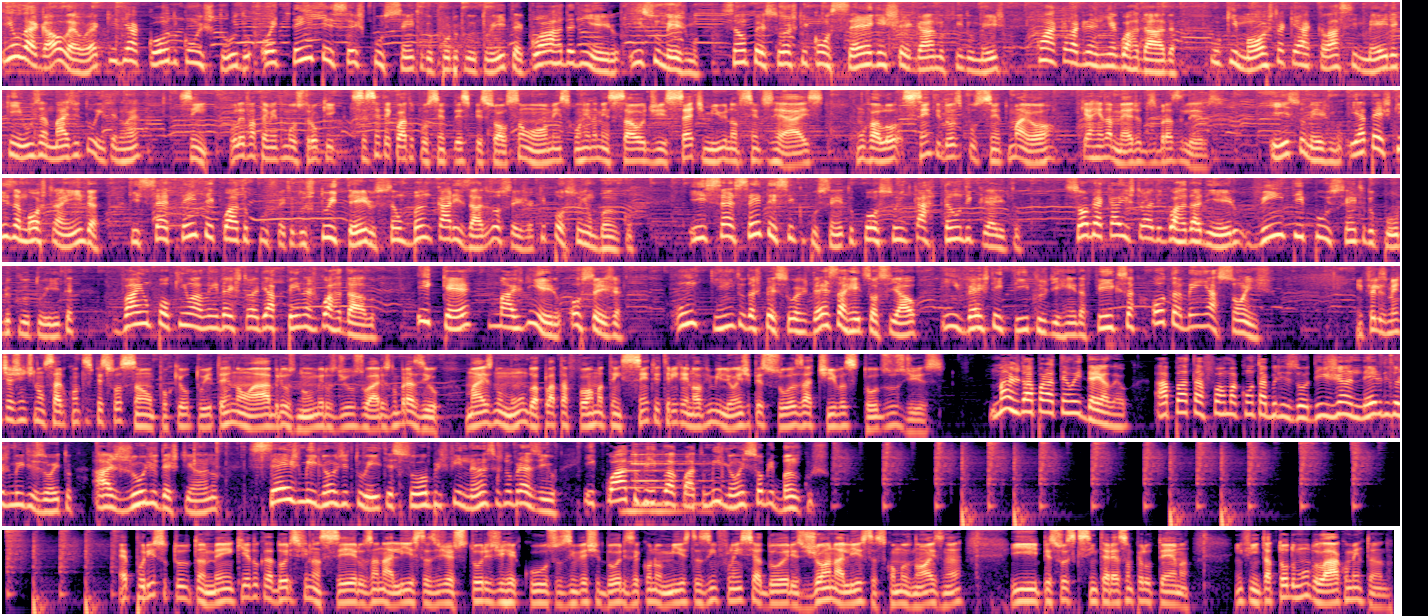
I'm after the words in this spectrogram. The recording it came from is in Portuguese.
E o legal, Léo, é que de acordo com o estudo, 86% do público do Twitter guarda dinheiro. Isso mesmo, são pessoas que conseguem chegar no fim do mês com aquela graninha guardada, o que mostra que é a classe média quem usa mais o Twitter, não é? Sim, o levantamento mostrou que 64% desse pessoal são homens com renda mensal de R$ 7.900, um valor 112% maior que a renda média dos brasileiros. Isso mesmo. E a pesquisa mostra ainda que 74% dos twitteiros são bancarizados, ou seja, que possuem um banco, e 65% possuem cartão de crédito. Sobre aquela história de guardar dinheiro, 20% do público do Twitter vai um pouquinho além da história de apenas guardá-lo e quer mais dinheiro, ou seja, um quinto das pessoas dessa rede social investe em títulos de renda fixa ou também em ações. Infelizmente a gente não sabe quantas pessoas são, porque o Twitter não abre os números de usuários no Brasil, mas no mundo a plataforma tem 139 milhões de pessoas ativas todos os dias. Mas dá para ter uma ideia, Léo. A plataforma contabilizou de janeiro de 2018 a julho deste ano 6 milhões de tweets sobre finanças no Brasil e 4,4 milhões sobre bancos. É por isso tudo também que educadores financeiros, analistas gestores de recursos, investidores, economistas, influenciadores, jornalistas como nós, né? E pessoas que se interessam pelo tema. Enfim, tá todo mundo lá comentando.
